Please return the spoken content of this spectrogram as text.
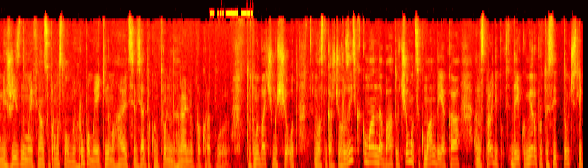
між різними фінансово-промисловими групами, які намагаються взяти контроль над генеральною прокуратурою. Тобто ми бачимо, що от власне кажучи, грузинська команда багато в чому це команда, яка насправді в деяку міру протистоїть, в тому числі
